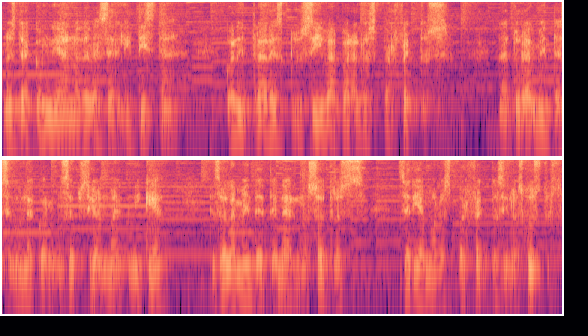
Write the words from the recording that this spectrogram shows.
Nuestra comunidad no debe ser elitista, con entrada exclusiva para los perfectos, naturalmente según la concepción maniquea, que solamente tener nosotros seríamos los perfectos y los justos,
